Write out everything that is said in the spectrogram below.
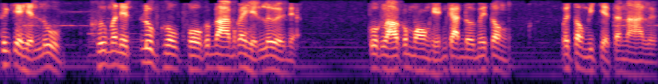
ถึงจะเห็นรูป คือมันเห็นรูปโผล่ขึ้นมามันก็เห็นเลยเนี่ย พวกเราก็มองเห็นกันโดยไม่ต้อง ไม่ต้องมีเจตนาเลย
